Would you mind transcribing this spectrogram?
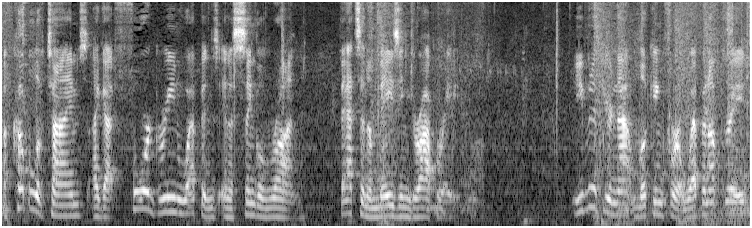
A couple of times I got four green weapons in a single run. That's an amazing drop rate. Even if you're not looking for a weapon upgrade,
